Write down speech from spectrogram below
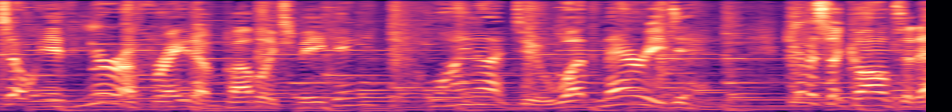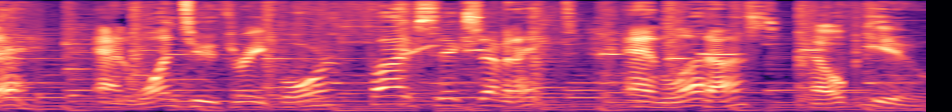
So if you're afraid of public speaking, why not do what Mary did? Give us a call today at 1234 5678 and let us help you.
